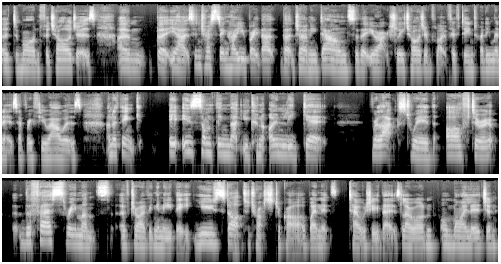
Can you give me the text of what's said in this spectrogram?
a demand for chargers. Um, but yeah it's interesting how you break that that journey down so that you're actually charging for like 15 20 minutes every few hours. And i think it is something that you can only get relaxed with after a, the first three months of driving an EV. You start to trust your car when it tells you that it's low on on mileage, and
